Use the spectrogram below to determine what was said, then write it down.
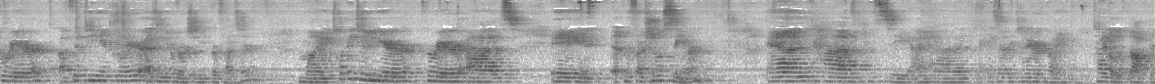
career, a 15 year career as a university professor, my 22 year career as a, a professional singer, and had, let's see, I had, I guess I retired my title of doctor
